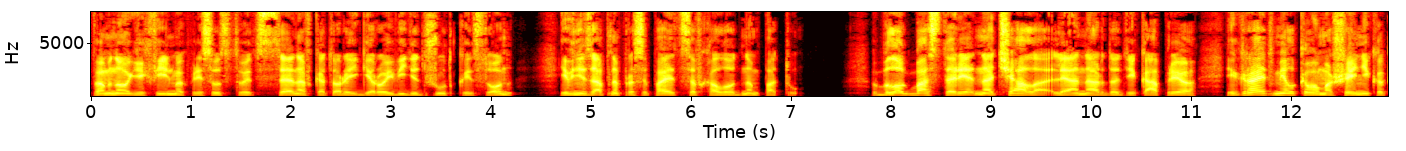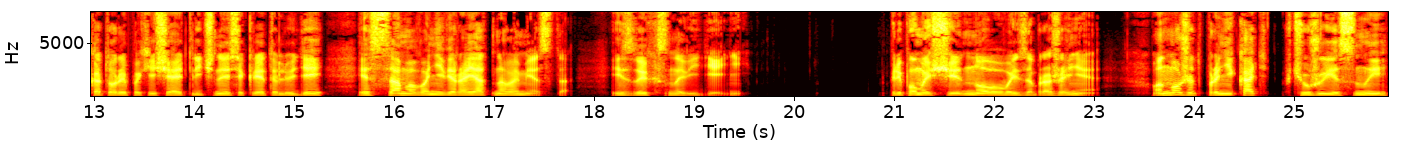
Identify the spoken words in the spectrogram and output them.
Во многих фильмах присутствует сцена, в которой герой видит жуткий сон и внезапно просыпается в холодном поту. В блокбастере «Начало» Леонардо Ди Каприо играет мелкого мошенника, который похищает личные секреты людей из самого невероятного места, из их сновидений. При помощи нового изображения он может проникать в чужие сны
